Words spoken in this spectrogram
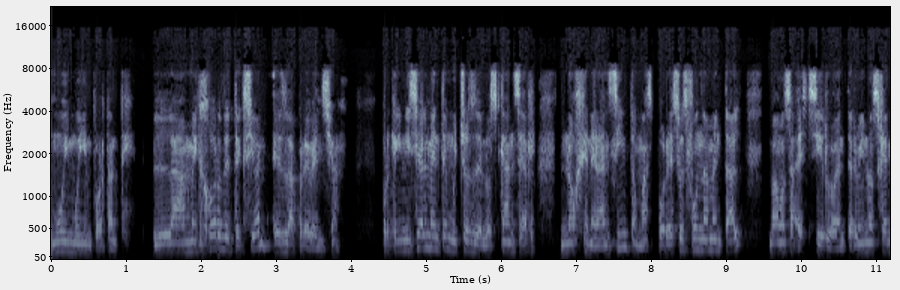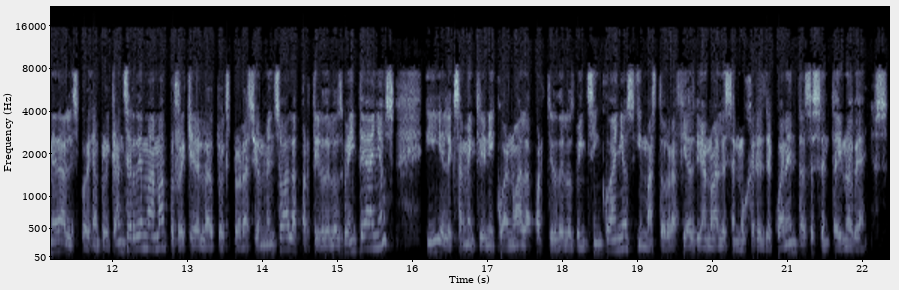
muy, muy importante. La mejor detección es la prevención porque inicialmente muchos de los cáncer no generan síntomas. Por eso es fundamental, vamos a decirlo en términos generales. Por ejemplo, el cáncer de mama pues requiere la autoexploración mensual a partir de los 20 años y el examen clínico anual a partir de los 25 años y mastografías bianuales en mujeres de 40 a 69 años.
